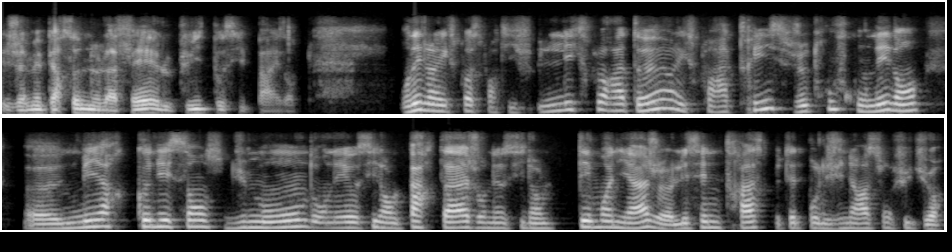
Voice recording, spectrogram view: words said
jamais personne ne l'a fait le plus vite possible, par exemple on est dans l'exploit sportif. L'explorateur, l'exploratrice, je trouve qu'on est dans euh, une meilleure connaissance du monde, on est aussi dans le partage, on est aussi dans le témoignage, laisser une trace peut-être pour les générations futures.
